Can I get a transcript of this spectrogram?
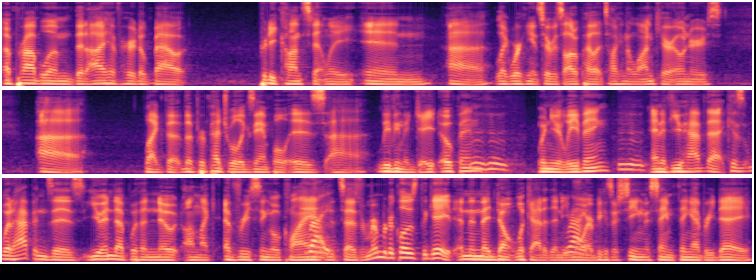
a problem that I have heard about pretty constantly in uh, like working at Service Autopilot, talking to lawn care owners. Uh, like the the perpetual example is uh, leaving the gate open when you're leaving. And if you have that, because what happens is you end up with a note on like every single client Right. that says, "Remember to close the gate," and then they don't look at it anymore Right. because they're seeing the same thing every day.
